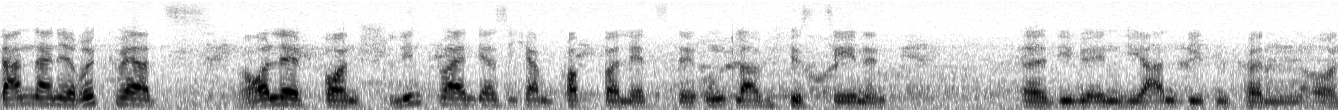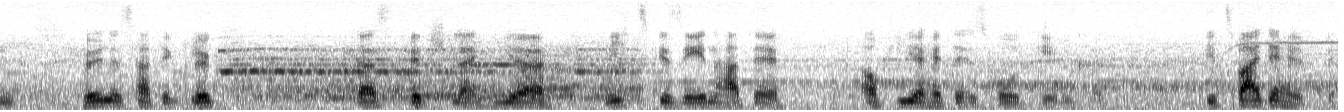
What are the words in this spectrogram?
Dann eine Rückwärtsrolle von Schlindwein, der sich am Kopf verletzte. Unglaubliche Szenen, äh, die wir Ihnen hier anbieten können. Und Höhnes hatte Glück, dass Fritschler hier nichts gesehen hatte. Auch hier hätte es rot geben können. Die zweite Hälfte.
